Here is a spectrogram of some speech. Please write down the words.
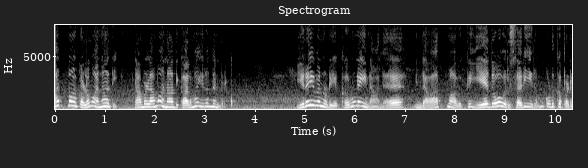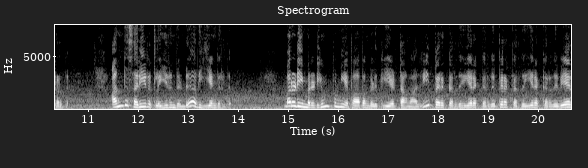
ஆத்மாக்களும் அனாதி. நாமெல்லாமல் அனாதி காலமாக இருந்துட்டுருக்கோம் இறைவனுடைய கருணையினால் இந்த ஆத்மாவுக்கு ஏதோ ஒரு சரீரம் கொடுக்கப்படுறது. அந்த சரீரத்தில் இருந்துண்டு அது இயங்குறது. மறுபடியும் மறுபடியும் புண்ணிய பாபங்களுக்கு ஏற்ற மாதிரி பிறக்கிறது இறக்கிறது பிறக்கிறது இறக்கிறது வேற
